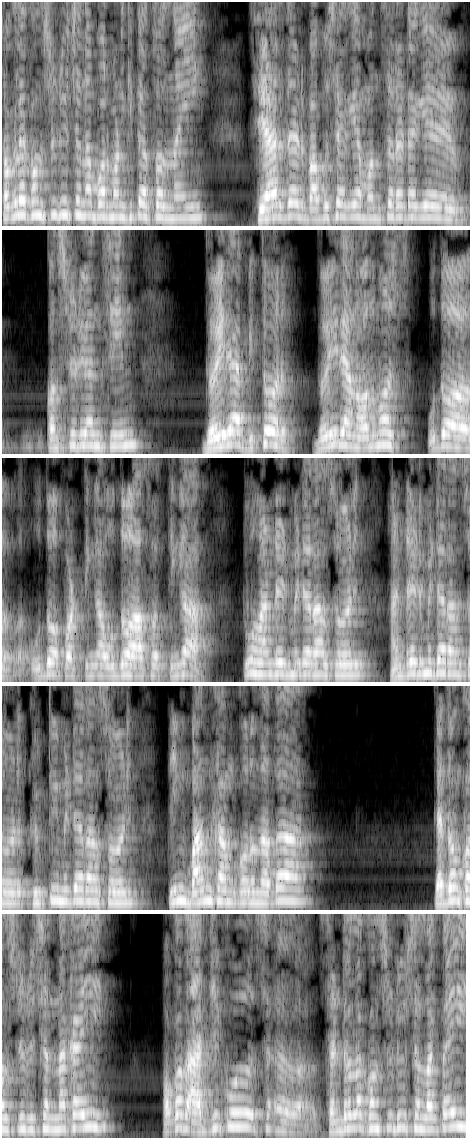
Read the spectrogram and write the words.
सगळे कॉन्स्टिट्यूशना प्रमाण कित्याक चलनाय सीआरझेड बाबुशागे मनसराटागे कॉन्स्टिट्युएन्सीन दोयऱ्या भितर दोयऱ्यान ऑलमोस्ट उदो उदो पड थिंगा उदो आसत थिंगा टू हंड्रेड मिटरां सोड हंड्रेड मिटरां सोड फिफ्टी मिटरां सोड थिंग बांदकाम करूं जाता। तेदो कॉन्स्टिट्यूशन नाकाय फकत आजीकू सेंट्रला कॉन्स्टिट्यूशन लागताय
